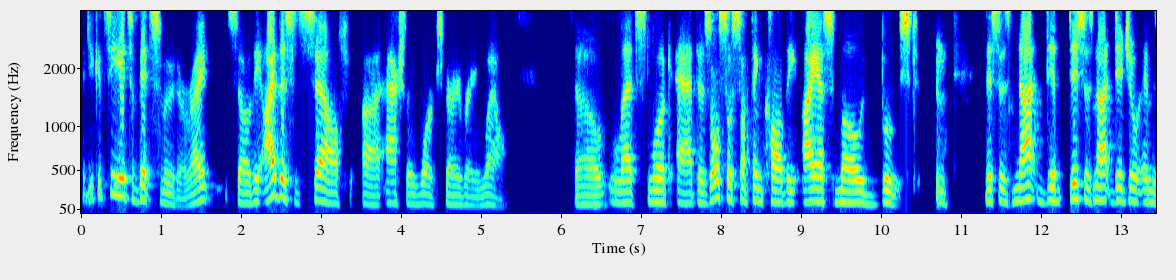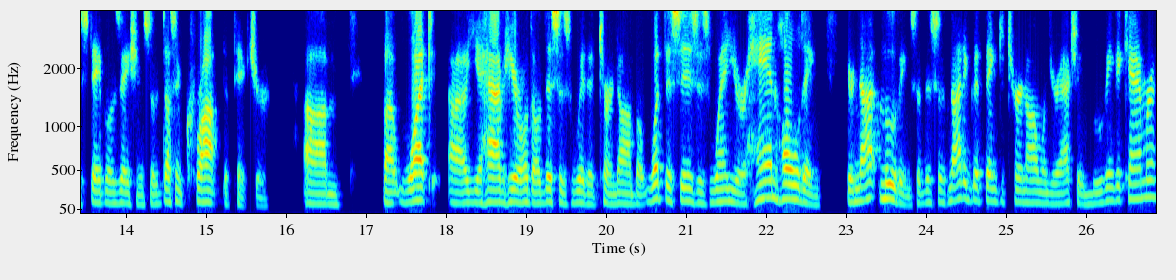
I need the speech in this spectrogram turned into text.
But you can see it's a bit smoother, right? So the IBIS itself uh, actually works very, very well. So let's look at, there's also something called the IS mode boost. this is not, this is not digital image stabilization, so it doesn't crop the picture. Um, but what uh, you have here, although this is with it turned on, but what this is, is when you're hand holding, you're not moving. So this is not a good thing to turn on when you're actually moving the camera.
